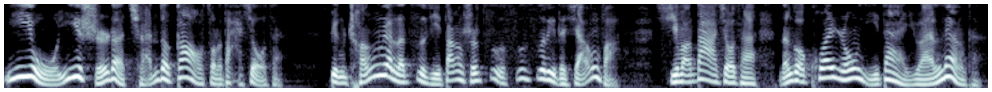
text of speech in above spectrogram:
一五一十的全都告诉了大秀才，并承认了自己当时自私自利的想法，希望大秀才能够宽容以待，原谅他。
